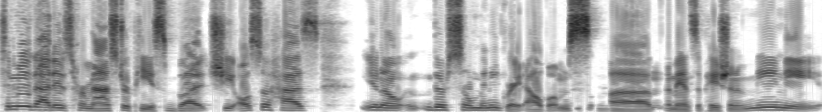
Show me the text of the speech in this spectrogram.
to me that is her masterpiece. But she also has, you know, there's so many great albums. Mm-hmm. Uh, Emancipation of Mimi,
